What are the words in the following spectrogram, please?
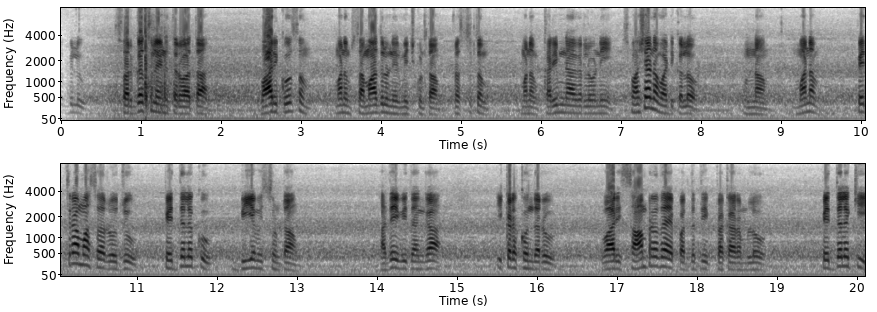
సభ్యులు స్వర్గస్థులైన తర్వాత వారి కోసం మనం సమాధులు నిర్మించుకుంటాం. ప్రస్తుతం మనం కరీంనగర్లోని శ్మశాన వాటికలో ఉన్నాం. మనం పెత్రామాస రోజు పెద్దలకు బియ్యం ఇస్తుంటాం. అదేవిధంగా ఇక్కడ కొందరు వారి సాంప్రదాయ పద్ధతి ప్రకారంలో పెద్దలకి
